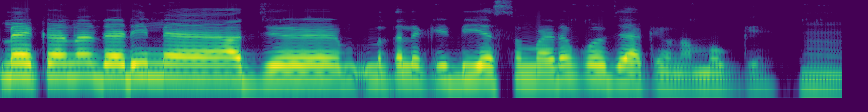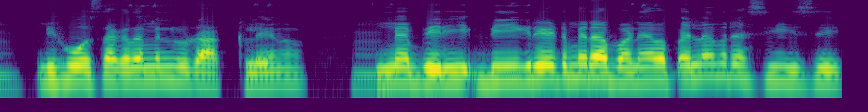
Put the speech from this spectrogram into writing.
ਮੈਂ ਕਹਿਣਾ ਡੈਡੀ ਮੈਂ ਅੱਜ ਮਤਲਬ ਕਿ ਡੀਐਸ ਮੈਡਮ ਕੋਲ ਜਾ ਕੇ ਆਉਣਾ ਮੋਗੇ। ਵੀ ਹੋ ਸਕਦਾ ਮੈਨੂੰ ਰੱਖ ਲੈਣ। ਮੈਂ ਬੀ ਗ੍ਰੇਡ ਮੇਰਾ ਬਣਿਆ ਪਹਿਲਾਂ ਮੇਰਾ ਸੀ ਸੀ।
